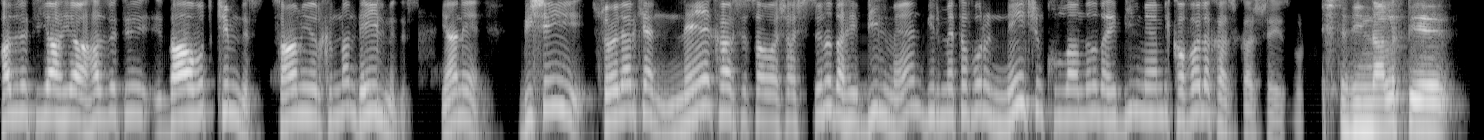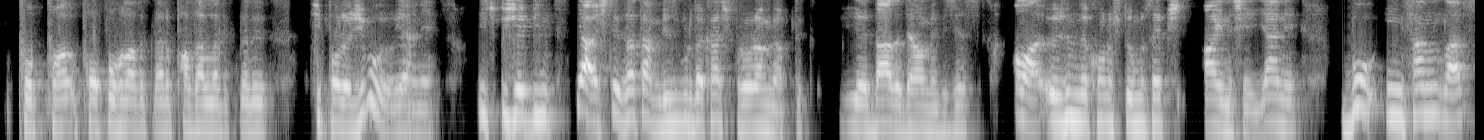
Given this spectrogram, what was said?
Hazreti Yahya, Hazreti Davut kimdir? Sami ırkından değil midir? Yani bir şeyi söylerken neye karşı savaş açtığını dahi bilmeyen, bir metaforu ne için kullandığını dahi bilmeyen bir kafayla karşı karşıyayız burada. İşte dindarlık diye pohpohladıkları, pazarladıkları tipoloji bu yani. Hiçbir şey bil... Ya işte zaten biz burada kaç program yaptık. Ya Daha da devam edeceğiz. Ama özünde konuştuğumuz hep aynı şey. Yani bu insanlar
